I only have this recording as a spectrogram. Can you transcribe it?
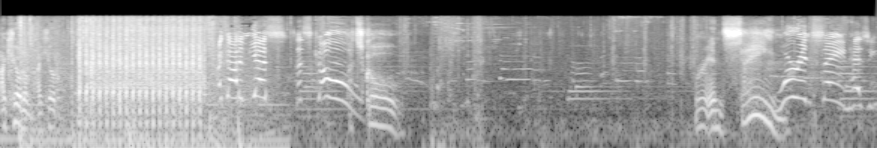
I killed him, I killed him. I got him. Yes. Let's go. Let's go. We're insane. We're insane, Hezzy.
